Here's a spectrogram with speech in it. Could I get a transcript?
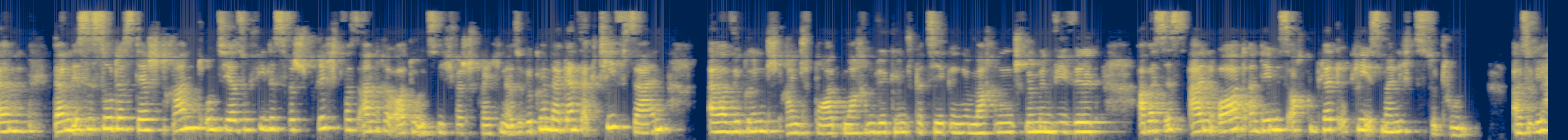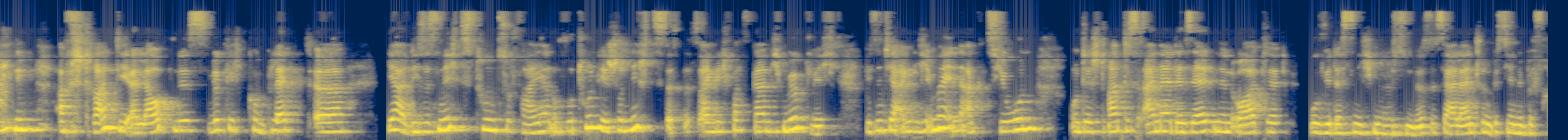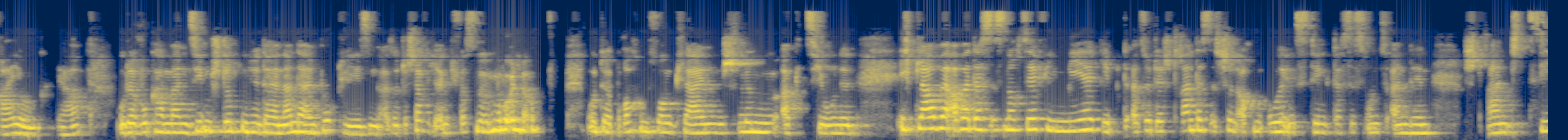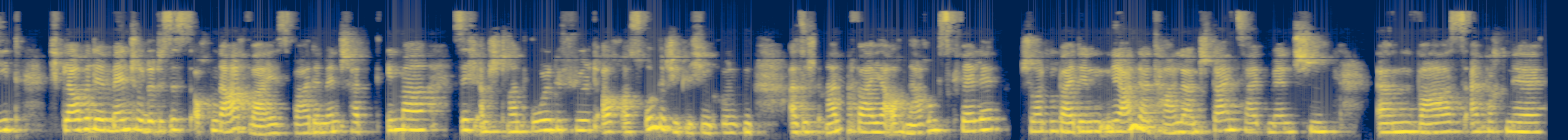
Ähm, dann ist es so, dass der Strand uns ja so vieles verspricht, was andere Orte uns nicht versprechen. Also wir können da ganz aktiv sein äh, wir können Strandsport machen, wir können Spaziergänge machen, schwimmen wie wild. Aber es ist ein Ort, an dem es auch komplett okay ist, mal nichts zu tun. Also wir haben am Strand die Erlaubnis, wirklich komplett äh, ja, dieses Nichtstun zu feiern. Und wo tun wir schon nichts? Das ist eigentlich fast gar nicht möglich. Wir sind ja eigentlich immer in Aktion und der Strand ist einer der seltenen Orte, wo wir das nicht müssen. Das ist ja allein schon ein bisschen eine Befreiung, ja. Oder wo kann man sieben Stunden hintereinander ein Buch lesen? Also das schaffe ich eigentlich fast nur im Urlaub, unterbrochen von kleinen Schwimmaktionen. Ich glaube aber, dass es noch sehr viel mehr gibt. Also der Strand, das ist schon auch ein Urinstinkt, dass es uns an den Strand zieht. Ich glaube, der Mensch, oder das ist auch nachweisbar, der Mensch hat immer sich am Strand wohlgefühlt, auch aus unterschiedlichen Gründen. Also Strand war ja auch Nahrungsquelle. Schon bei den Neandertalern, Steinzeitmenschen, ähm, war es einfach eine,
